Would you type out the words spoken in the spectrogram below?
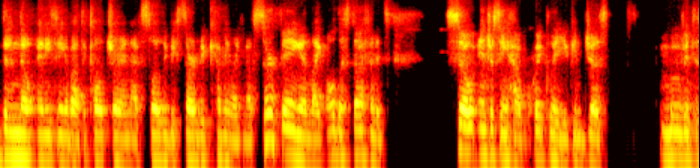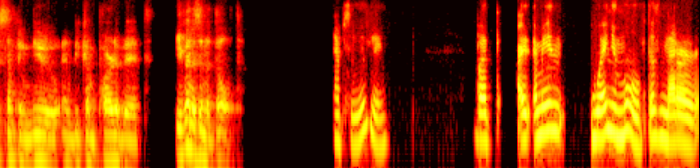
didn't know anything about the culture, and I've slowly be, started becoming like you know surfing and like all this stuff, and it's so interesting how quickly you can just move into something new and become part of it, even as an adult. Absolutely, but I I mean when you move, doesn't matter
